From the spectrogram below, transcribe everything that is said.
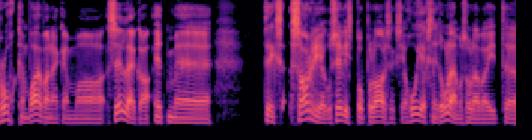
rohkem vaeva nägema sellega, et me teeks sarja kui sellist populaarseks ja hoiaks neid olemasolevaid äh,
